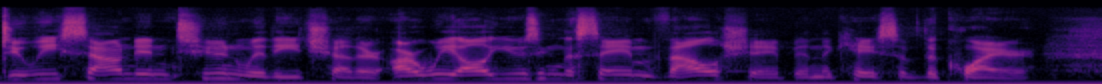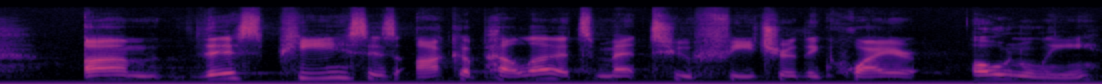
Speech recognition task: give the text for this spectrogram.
do we sound in tune with each other? Are we all using the same vowel shape in the case of the choir? Um, this piece is a cappella. It's meant to feature the choir only.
